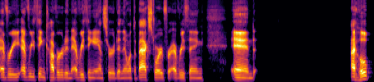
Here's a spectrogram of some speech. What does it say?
every everything covered and everything answered, and they want the backstory for everything. And I hope,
